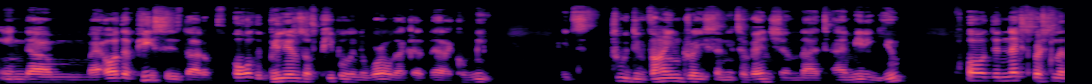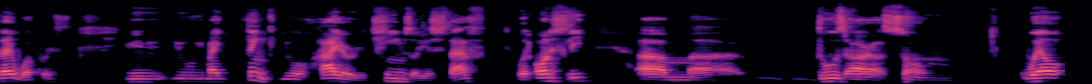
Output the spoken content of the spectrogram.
And um, my other piece is that of all the billions of people in the world that, that I could meet, it's through divine grace and intervention that I'm meeting you or the next person that I work with. You, you, you might think you'll hire your teams or your staff, but honestly, um, uh, those are some well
